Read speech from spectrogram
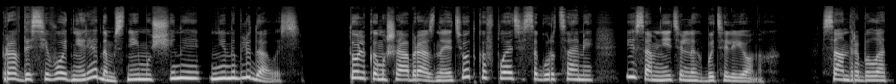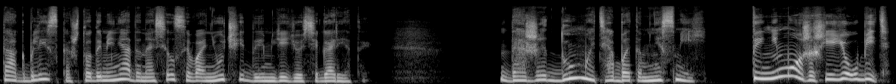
Правда, сегодня рядом с ней мужчины не наблюдалось. Только мышеобразная тетка в платье с огурцами и сомнительных ботильонах. Сандра была так близко, что до меня доносился вонючий дым ее сигареты. «Даже думать об этом не смей. Ты не можешь ее убить.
